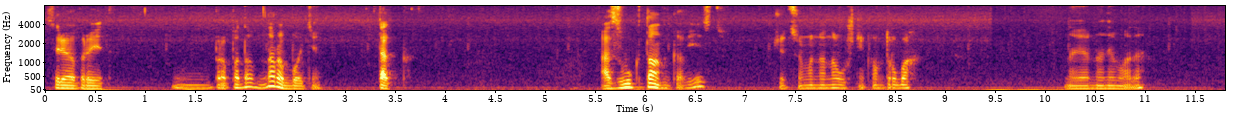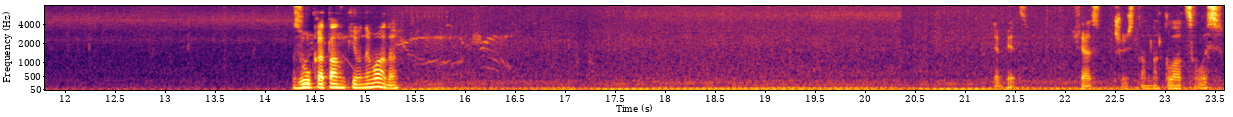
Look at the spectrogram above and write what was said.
Серега, привіт. М, Пропадав на роботі. Так. А звук танков есть? Це в мене наушником в трубах? Наверно, нема, да? Звука танків нема, да? Капець. Сейчас щось там наклацалось.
